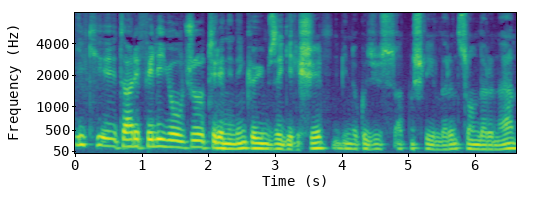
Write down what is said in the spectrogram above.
İlk e, tarifeli yolcu treninin köyümüze gelişi 1960'lı yılların sonlarına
